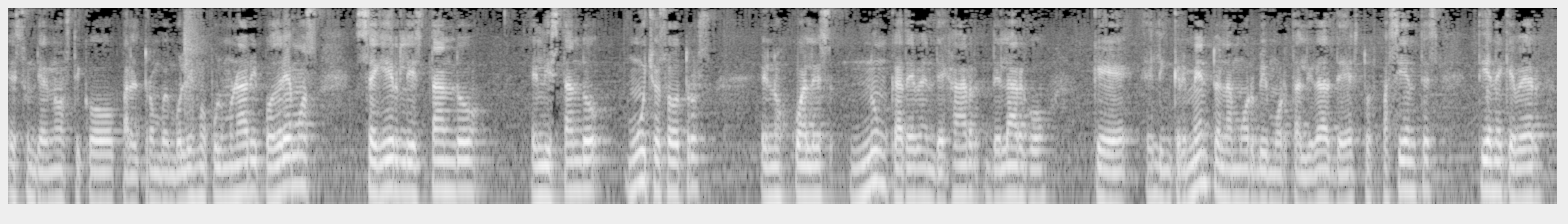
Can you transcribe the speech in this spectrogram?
es un diagnóstico para el tromboembolismo pulmonar y podremos seguir listando, enlistando muchos otros en los cuales nunca deben dejar de largo que el incremento en la morbimortalidad de estos pacientes tiene que ver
